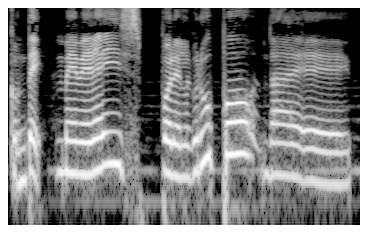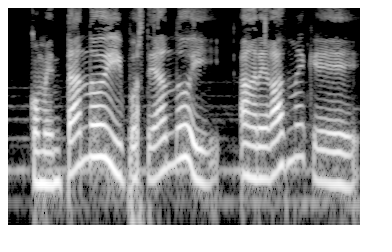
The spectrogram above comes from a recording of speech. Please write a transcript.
con T. Me veréis por el grupo eh, comentando y posteando y agregadme que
